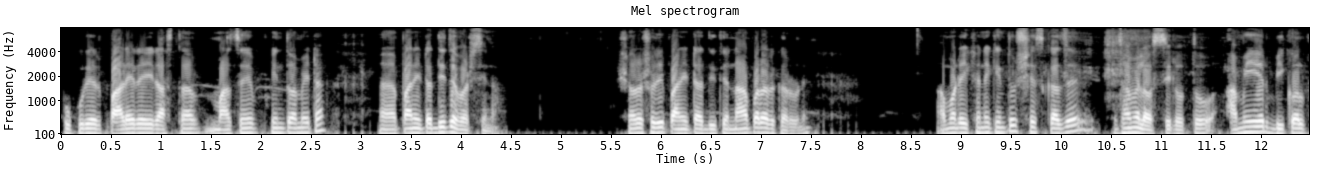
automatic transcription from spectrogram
পুকুরের পাড়ের এই রাস্তা মাঝে কিন্তু আমি এটা পানিটা দিতে পারছি না। সরাসরি পানিটা দিতে না পারার কারণে আমার এখানে কিন্তু শেষ কাজে ঝামেলা হচ্ছিল। তো আমি এর বিকল্প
